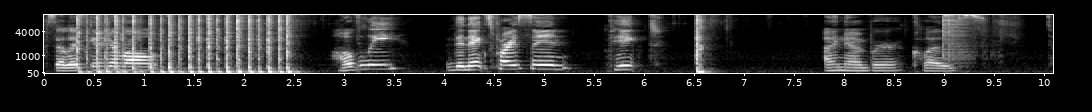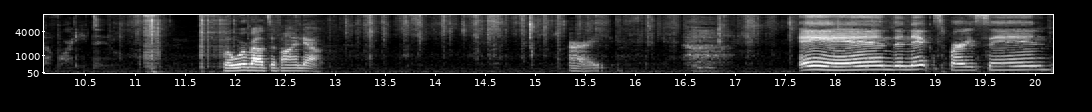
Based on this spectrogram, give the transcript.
So let's get a drum roll. Hopefully the next person picked a number close to 42. But we're about to find out. All right. And the next person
